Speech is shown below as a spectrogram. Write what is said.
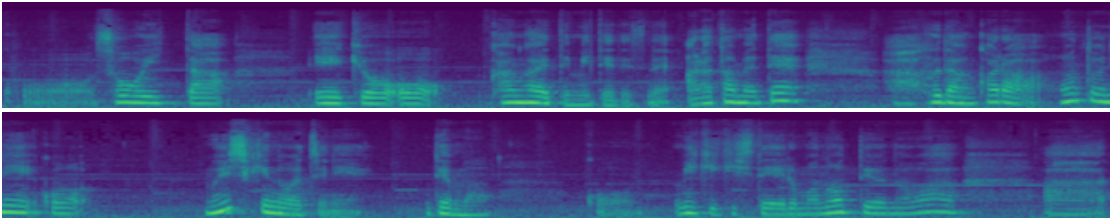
こうそういった影響を考えてみてですね改めてあ普段から本当にこう無意識のうちにでもこう見聞きしているものっていうのはあ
